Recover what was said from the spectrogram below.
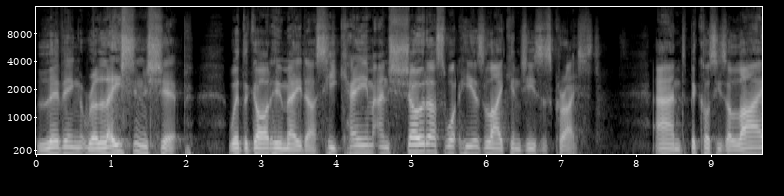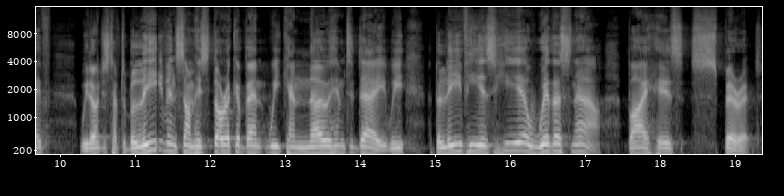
living relationship with the God who made us. He came and showed us what He is like in Jesus Christ. And because He's alive, we don't just have to believe in some historic event, we can know Him today. We believe he is here with us now by his Spirit.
